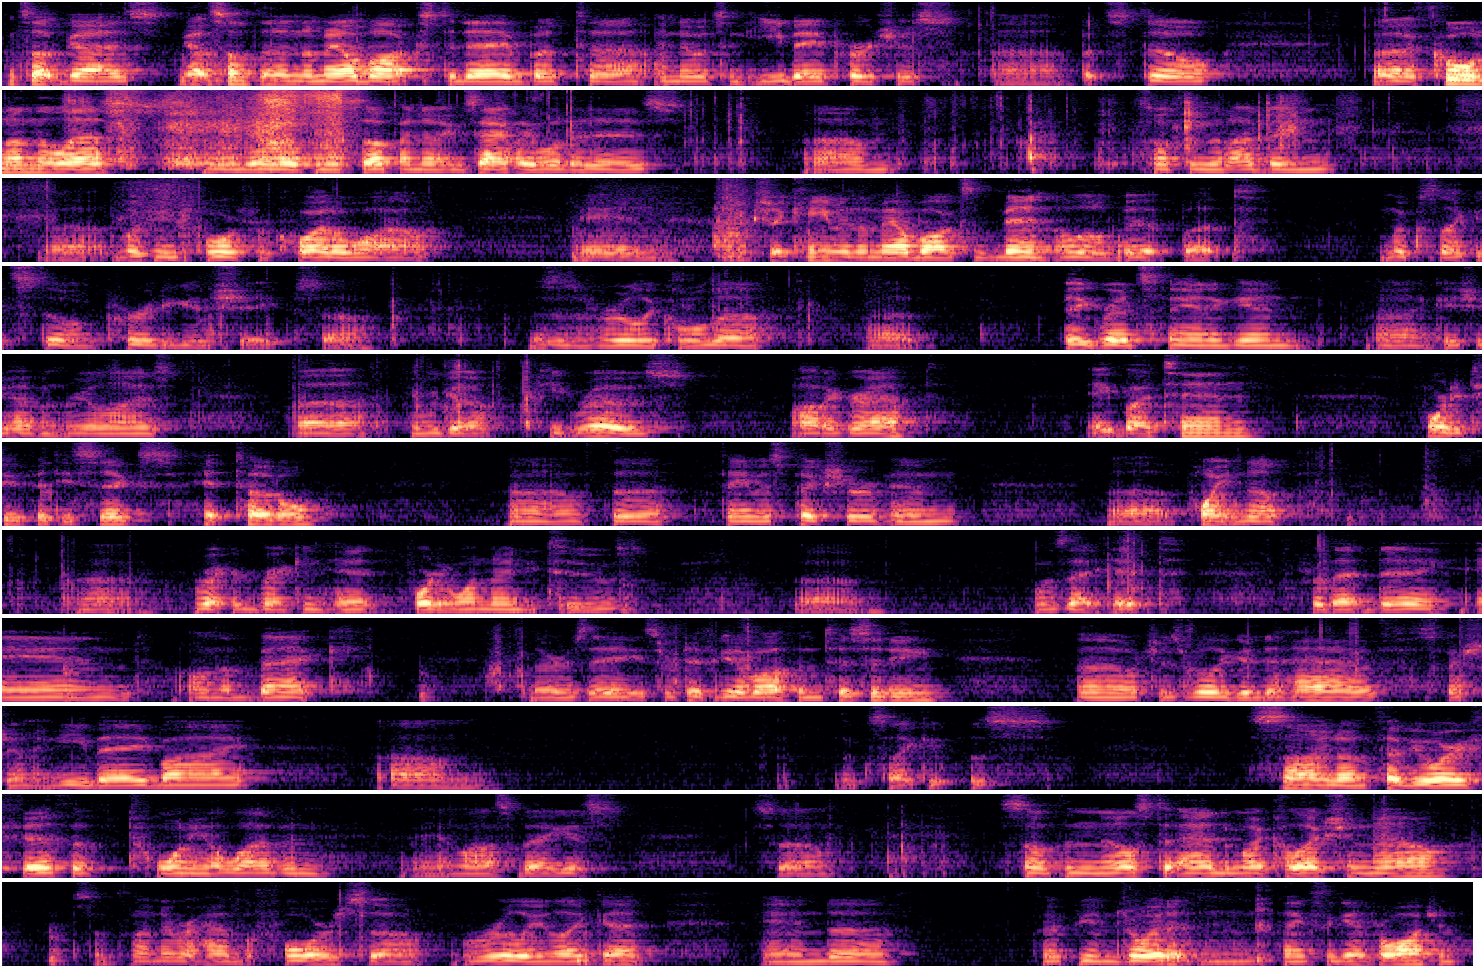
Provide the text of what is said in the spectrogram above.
What's up guys? Got something in the mailbox today, but uh, I know it's an eBay purchase, uh, but still uh, cool nonetheless. I'm going to open this up. I know exactly what it is. Um, something that I've been uh, looking for for quite a while. And actually came in the mailbox bent a little bit, but looks like it's still in pretty good shape. So this is really cool though. Uh, big Reds fan again, uh, in case you haven't realized. Uh, here we go. Pete Rose, autographed, 8x10, 4256 hit total, uh, with the famous picture of him uh, pointing up. Uh, record-breaking hit, 4192 uh, was that hit for that day. And on the back, there's a certificate of authenticity uh, which is really good to have, especially on an eBay buy. Um, looks like it was signed on February 5th of 2011 in Las Vegas. So something else to add to my collection now. Something I never had before, so really like it. And uh, hope you enjoyed it, and thanks again for watching.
